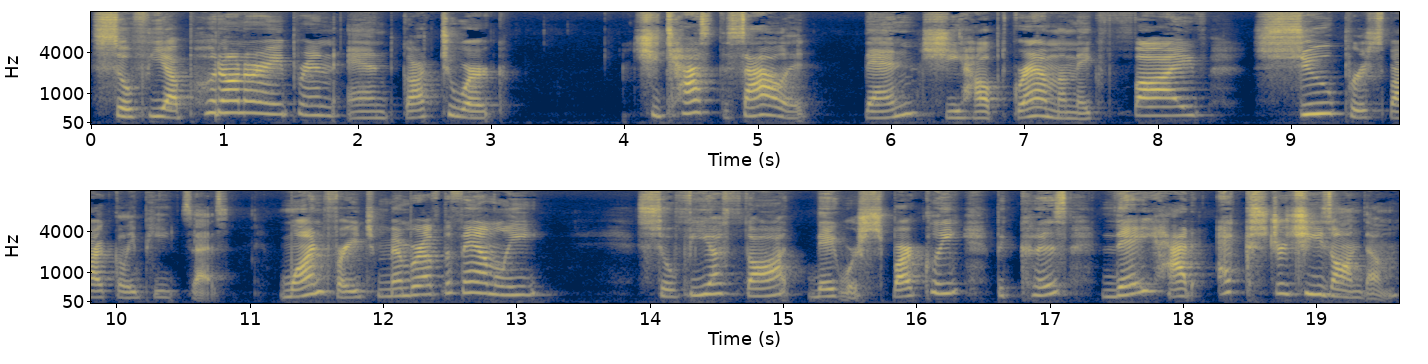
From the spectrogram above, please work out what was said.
Sophia put on her apron and got to work. She tasked the salad. Then she helped Grandma make five super sparkly pizzas, one for each member of the family. Sophia thought they were sparkly because they had extra cheese on them.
